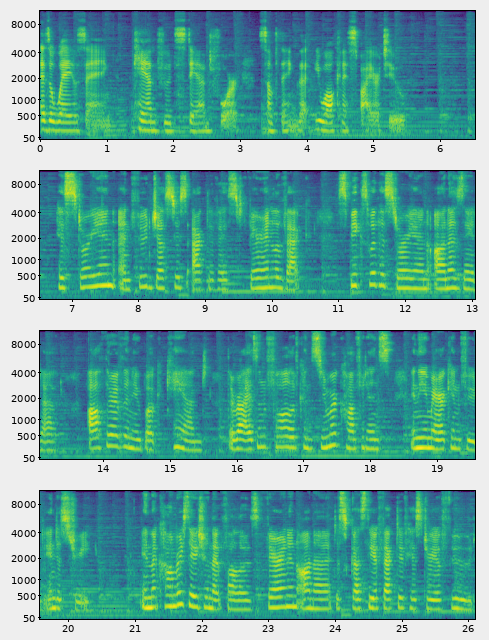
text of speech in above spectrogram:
as a way of saying canned foods stand for something that you all can aspire to. Historian and food justice activist Faron Levesque speaks with historian Anna Zeide, author of the new book Canned The Rise and Fall of Consumer Confidence in the American Food Industry. In the conversation that follows, Faron and Anna discuss the effective history of food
